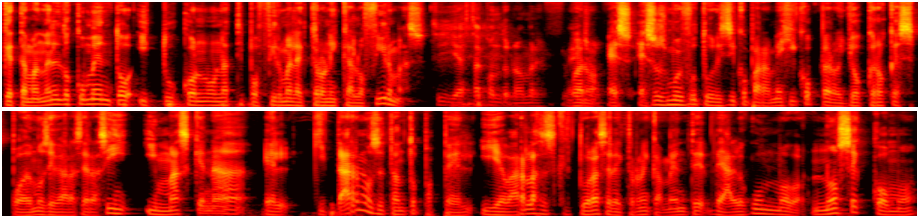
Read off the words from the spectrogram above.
Que te mandan el documento y tú con una tipo firma electrónica lo firmas. sí, ya está con tu nombre. Bueno, es- eso es muy futurístico para México, pero yo creo que podemos llegar a ser así. Y más que nada, el quitarnos de tanto papel y llevar las escrituras electrónicamente de algún modo. No sé cómo.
